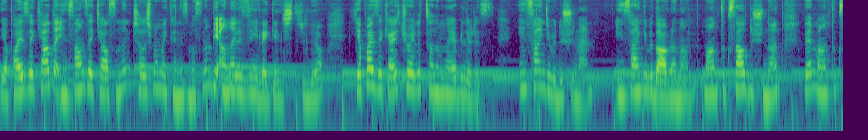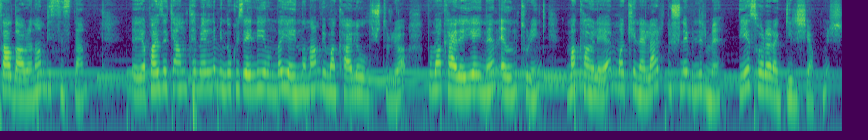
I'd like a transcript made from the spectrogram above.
Yapay zeka da insan zekasının çalışma mekanizmasının bir analiziyle geliştiriliyor. Yapay zekayı şöyle tanımlayabiliriz. İnsan gibi düşünen, insan gibi davranan, mantıksal düşünen ve mantıksal davranan bir sistem. E, yapay zekanın temelini 1950 yılında yayınlanan bir makale oluşturuyor. Bu makaleyi yayınlayan Alan Turing makaleye makineler düşünebilir mi diye sorarak giriş yapmış.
